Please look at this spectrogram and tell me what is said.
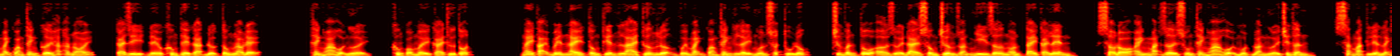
Mạnh quảng thanh cười hát hát nói, cái gì đều không thể gạt được tống lao đệ. Thanh hoa hội người, không có mấy cái thứ tốt ngay tại bên này tống thiên lai thương lượng với mạnh quảng thanh lấy muốn xuất thủ lúc, trương vân tô ở dưới đài sông trương doãn nhi giơ ngón tay cái lên, sau đó ánh mắt rơi xuống thanh hoa hội một đoàn người trên thân, sắc mặt liền lạnh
